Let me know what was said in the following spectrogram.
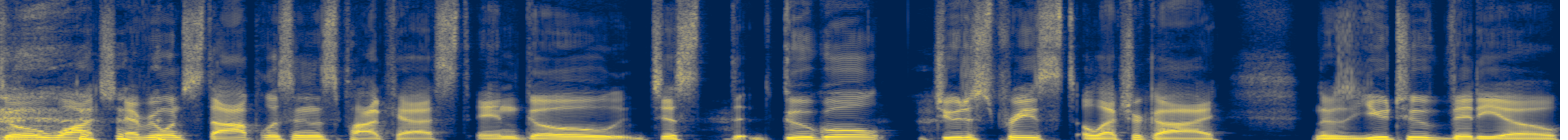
go watch. everyone, stop listening to this podcast and go just Google Judas Priest Electric Eye. And there's a YouTube video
